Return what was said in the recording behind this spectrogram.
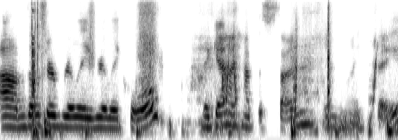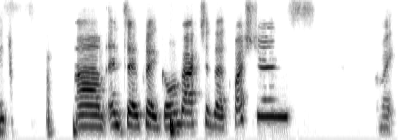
Um, those are really, really cool. And again, I have the sun in my face. Um, and so, okay, going back to the questions, I might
